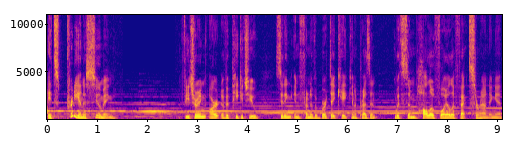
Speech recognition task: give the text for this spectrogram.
It's pretty unassuming, featuring art of a Pikachu sitting in front of a birthday cake and a present, with some hollow foil effects surrounding it.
